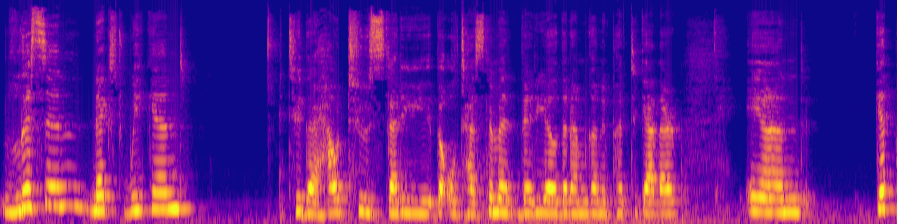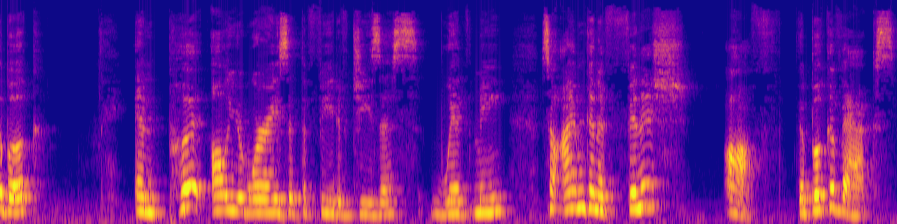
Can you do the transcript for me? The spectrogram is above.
Listen next weekend to the how to study the Old Testament video that I'm going to put together and get the book and put all your worries at the feet of Jesus with me. So I'm going to finish off the book of Acts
